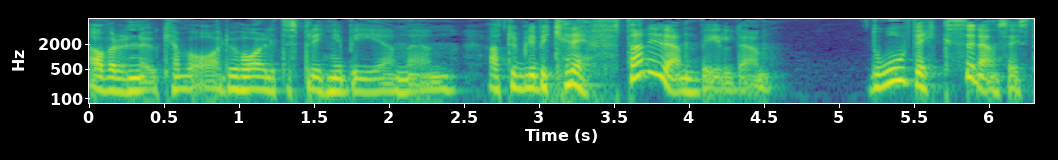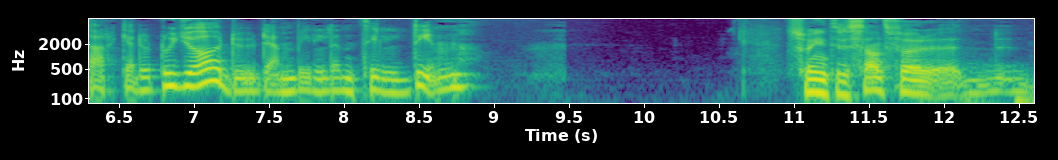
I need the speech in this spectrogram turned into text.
ja, vad det nu kan vara, du har lite spring i benen. Att du blir bekräftad i den bilden. Då växer den sig starkare, då gör du den bilden till din. Så intressant för du,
